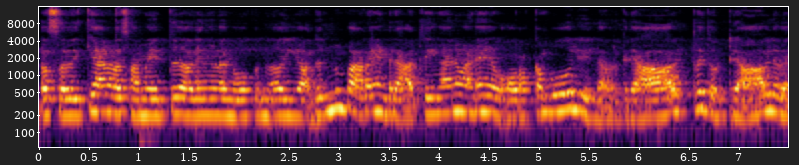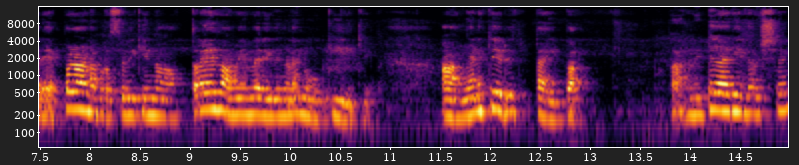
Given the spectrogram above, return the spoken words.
പ്രസവിക്കാനുള്ള സമയത്ത് അതുങ്ങളെ നോക്കുന്നത്. അയ്യോ അതൊന്നും പറയണ്ട. രാത്രി എങ്ങാനുമാണ് ഉറക്കം പോലും ഇല്ല. അവർക്ക് രാത്രി തൊട്ട് രാവിലെ വരെ എപ്പോഴാണ് പ്രസവിക്കുന്നത് അത്രയും സമയം വരെ ഇതുങ്ങളെ നോക്കിയിരിക്കും. അങ്ങനത്തെ ഒരു ടൈപ്പാണ് പറഞ്ഞിട്ട് കാര്യമില്ല. പക്ഷെ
